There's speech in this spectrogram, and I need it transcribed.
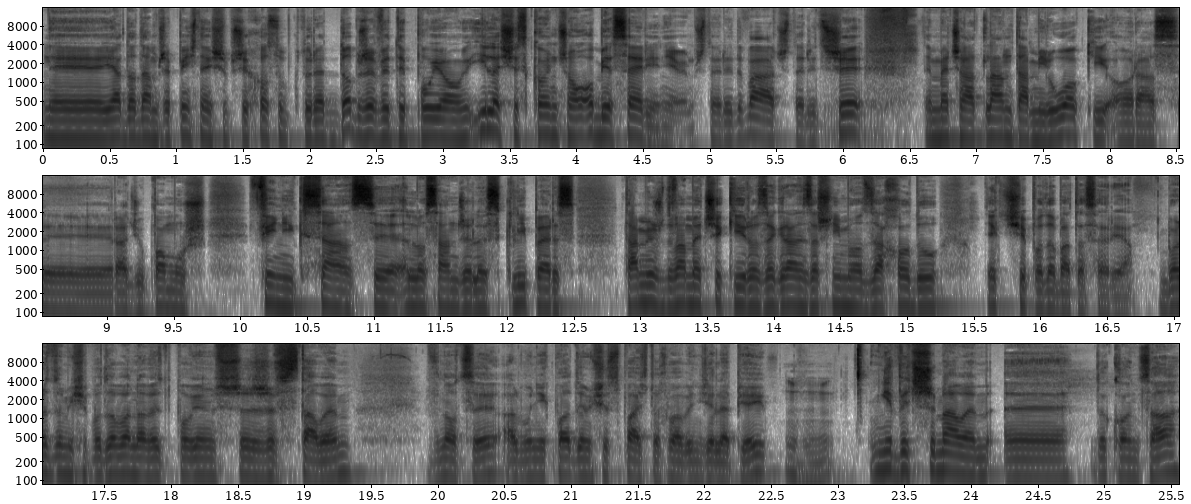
Y, ja dodam, że pięć najszybszych osób, które dobrze wytypują, ile się skończą obie serie, nie wiem, 4-2, 4-3, mecze Atlanta, Milwaukee oraz y, Radziu Pomóż, Phoenix Suns, Los Angeles Clippers. Tam już dwa meczyki rozegrane, zacznijmy od zachodu. Jak ci się podoba ta seria? Bardzo mi się podoba, nawet powiem szczerze, że wstałem w nocy, albo nie kładłem się spać, to chyba będzie lepiej. Mhm. Nie wytrzymałem e, do końca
